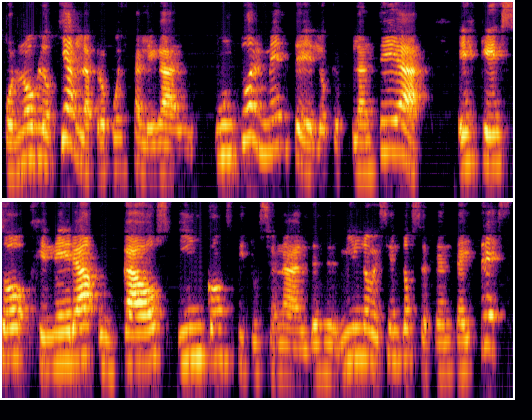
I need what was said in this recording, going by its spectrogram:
por no bloquear la propuesta legal. Puntualmente lo que plantea es que eso genera un caos inconstitucional. Desde 1973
